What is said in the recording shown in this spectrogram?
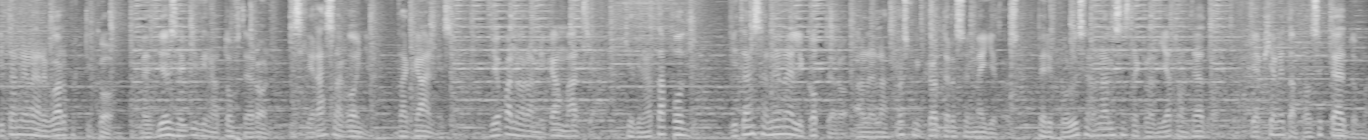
ήταν ένα αργό αρπακτικό, με δύο ζεύγη δυνατών φτερών, ισχυρά σαγόνια, δαγκάνες, δύο πανοραμικά μάτια και δυνατά πόδια. Ήταν σαν ένα ελικόπτερο, αλλά ελαφρώς μικρότερο σε μέγεθος. Περιπολούσε ανάμεσα στα κλαδιά των δέντρων και έπιανε τα πρόσεκτα έντομα.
